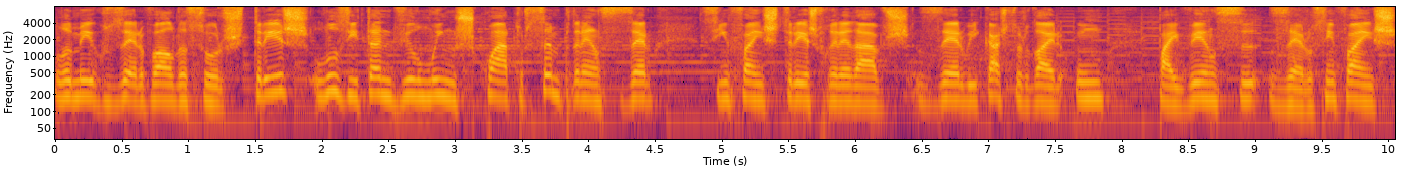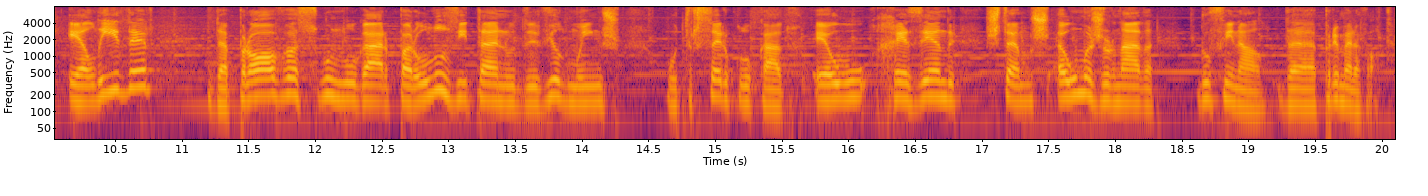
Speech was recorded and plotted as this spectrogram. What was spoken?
Lamigo 0, Valdaçores 3, Lusitano de Vilmoinhos 4, Sampedrense 0, Sinfães 3, Ferreira Daves 0 e Castordeiro 1, Paivense 0. Sinfães é líder, da prova. Segundo lugar para o Lusitano de Vilmoinhos. O terceiro colocado é o Rezende. Estamos a uma jornada do final da primeira volta.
